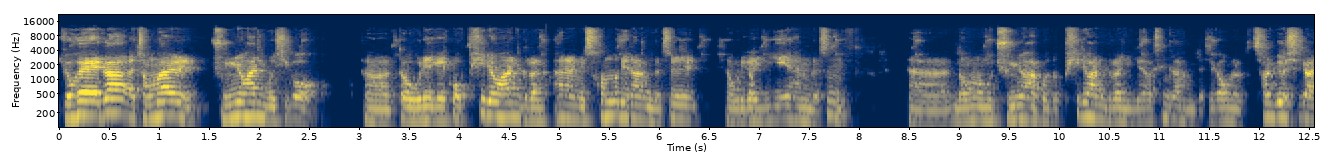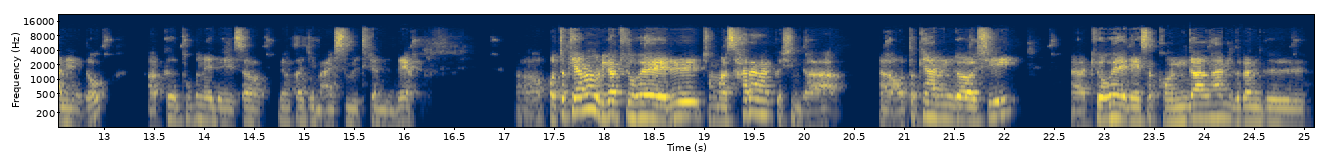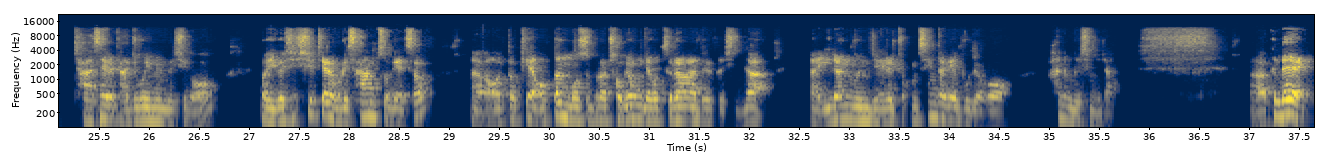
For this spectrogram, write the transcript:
교회가 정말 중요한 곳이고 어, 또 우리에게 꼭 필요한 그런 하나님의 선물이라는 것을 우리가 이해하는 것은 어, 너무너무 중요하고도 필요한 그런 일이라고 생각합니다. 제가 오늘 설교 시간에도 어, 그 부분에 대해서 몇 가지 말씀을 드렸는데요. 어, 떻게 하면 우리가 교회를 정말 사랑할 것인가? 어, 떻게 하는 것이 어, 교회에 대해서 건강한 그런 그 자세를 가지고 있는 것이고 또 이것이 실제로 우리 삶 속에서 어, 떻게 어떤 모습으로 적용되고 드러나야 될 것인가 어, 이런 문제를 조금 생각해 보려고 하는 것입니다. 어, 근데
